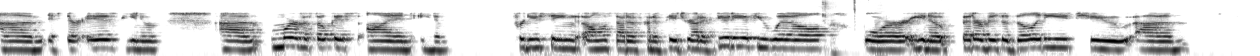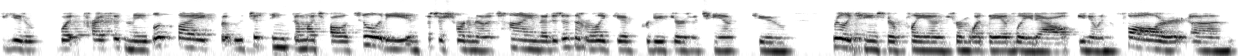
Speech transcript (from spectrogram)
um, if there is, you know, um, more of a focus on, you know, producing almost out of kind of patriotic duty, if you will, or, you know, better visibility to, um, you know, what prices may look like. But we've just seen so much volatility in such a short amount of time that it doesn't really give producers a chance to really change their plans from what they had laid out, you know, in the fall or um,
